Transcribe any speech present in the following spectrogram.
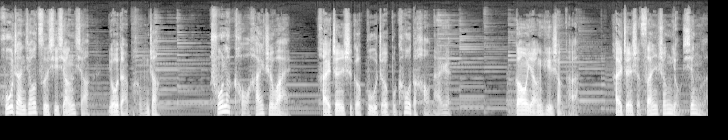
胡展娇仔细想想，有点膨胀。除了口嗨之外，还真是个不折不扣的好男人。高阳遇上他，还真是三生有幸了。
